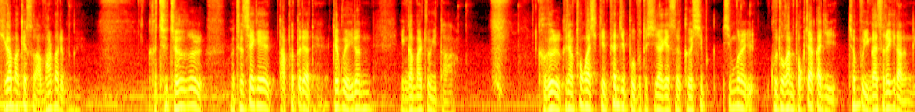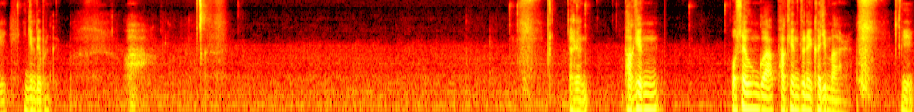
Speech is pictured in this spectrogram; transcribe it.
기가 막혀서 아무 할 말이 없는 거예요. 그, 저걸 전 세계에 다 퍼뜨려야 돼. 대구에 이런 인간 말종이 있다. 그걸 그냥 통과시킨 편집부부터 시작해서 그 시, 신문을 구독하는 독자까지 전부 인간 쓰레기라는 게 인정돼 버린 거예요. 와. 이건 박영, 오세훈과 박형준의 거짓말. 이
